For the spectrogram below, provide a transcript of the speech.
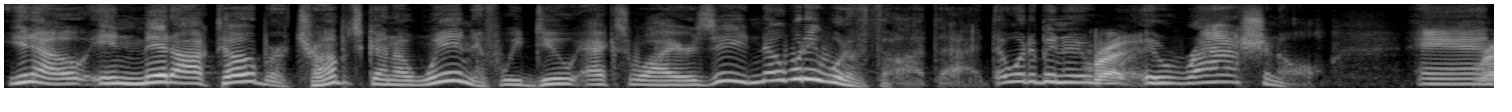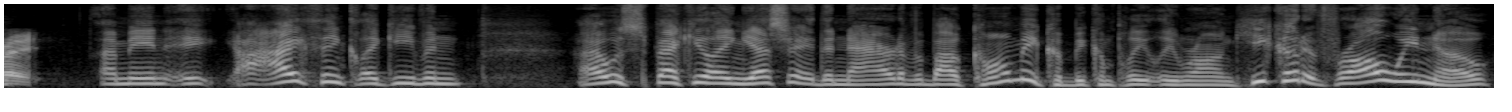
you know, in mid October, Trump's going to win if we do X, Y, or Z. Nobody would have thought that. That would have been ir- Right. irrational. And Right. I mean, it, I think like even I was speculating yesterday the narrative about Comey could be completely wrong. He could have, for all we know,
